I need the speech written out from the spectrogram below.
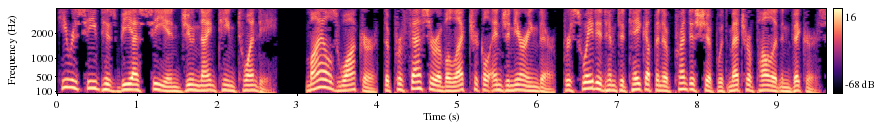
He received his BSc in June 1920. Miles Walker, the professor of electrical engineering there, persuaded him to take up an apprenticeship with Metropolitan Vickers.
